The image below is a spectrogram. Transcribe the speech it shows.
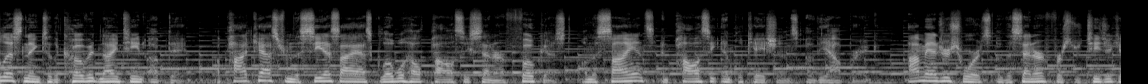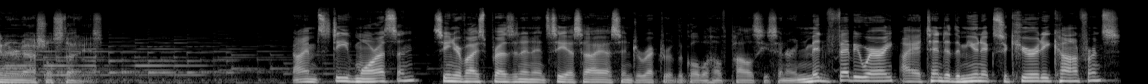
listening to the COVID 19 Update, a podcast from the CSIS Global Health Policy Center focused on the science and policy implications of the outbreak. I'm Andrew Schwartz of the Center for Strategic and International Studies. I'm Steve Morrison, Senior Vice President at CSIS and Director of the Global Health Policy Center. In mid February, I attended the Munich Security Conference,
